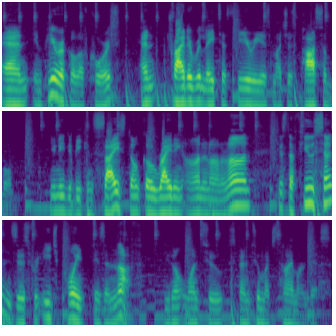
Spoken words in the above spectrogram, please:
and empirical, of course, and try to relate to theory as much as possible. You need to be concise. Don't go writing on and on and on. Just a few sentences for each point is enough. You don't want to spend too much time on this.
